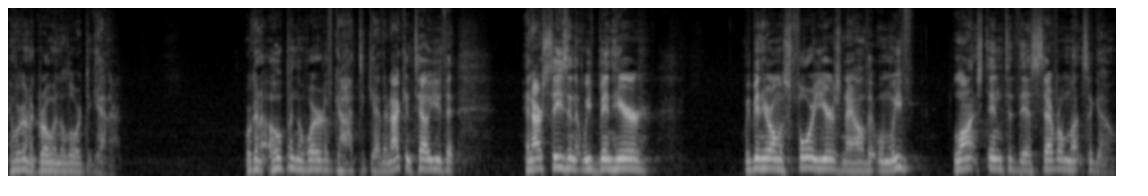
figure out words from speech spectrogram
and we're going to grow in the Lord together. We're going to open the Word of God together. And I can tell you that in our season that we've been here, we've been here almost four years now, that when we've launched into this several months ago,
